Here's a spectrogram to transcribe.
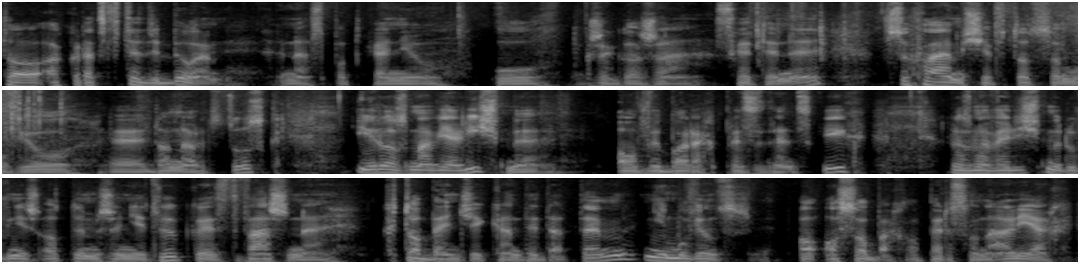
to akurat wtedy byłem na spotkaniu u Grzegorza Schetyny. Wsłuchałem się w to, co mówił Donald Tusk i rozmawialiśmy o wyborach prezydenckich. Rozmawialiśmy również o tym, że nie tylko jest ważne, kto będzie kandydatem, nie mówiąc o osobach, o personaliach,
